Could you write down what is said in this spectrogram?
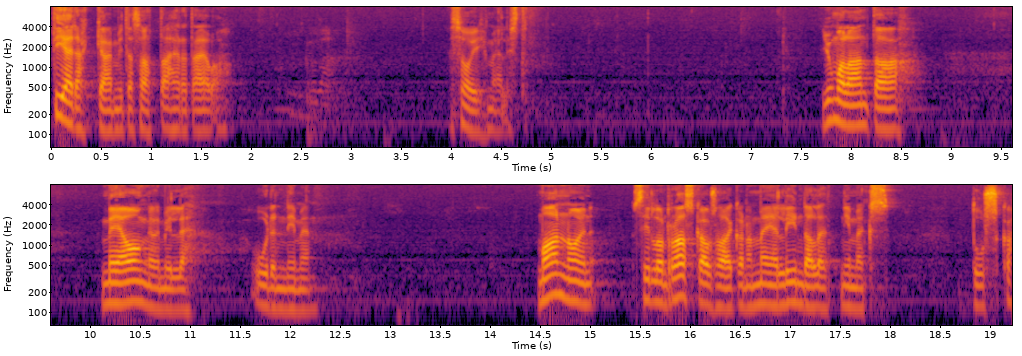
tiedäkään, mitä saattaa herätä eloa. Se on ihmeellistä. Jumala antaa meidän ongelmille uuden nimen. Mä annoin silloin raskausaikana meidän Lindalle nimeksi tuska,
